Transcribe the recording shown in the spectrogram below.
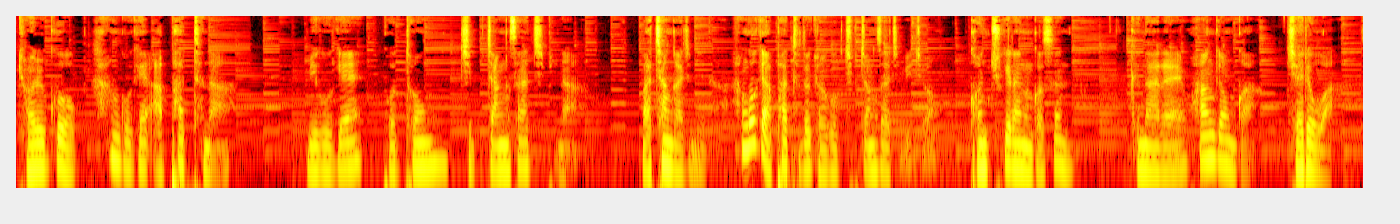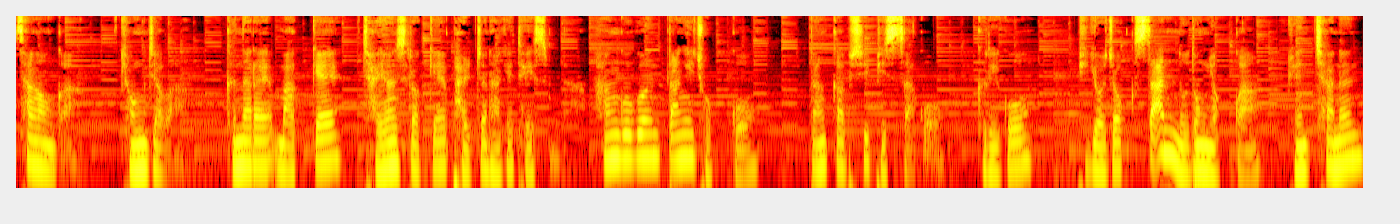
결국 한국의 아파트나 미국의 보통 집 장사 집이나 마찬가지입니다. 한국의 아파트도 결국 집장사 집이죠. 건축이라는 것은 그 나라의 환경과 재료와 상황과 경제와 그 나라에 맞게 자연스럽게 발전하게 돼 있습니다. 한국은 땅이 좁고 땅값이 비싸고 그리고 비교적 싼 노동력과 괜찮은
